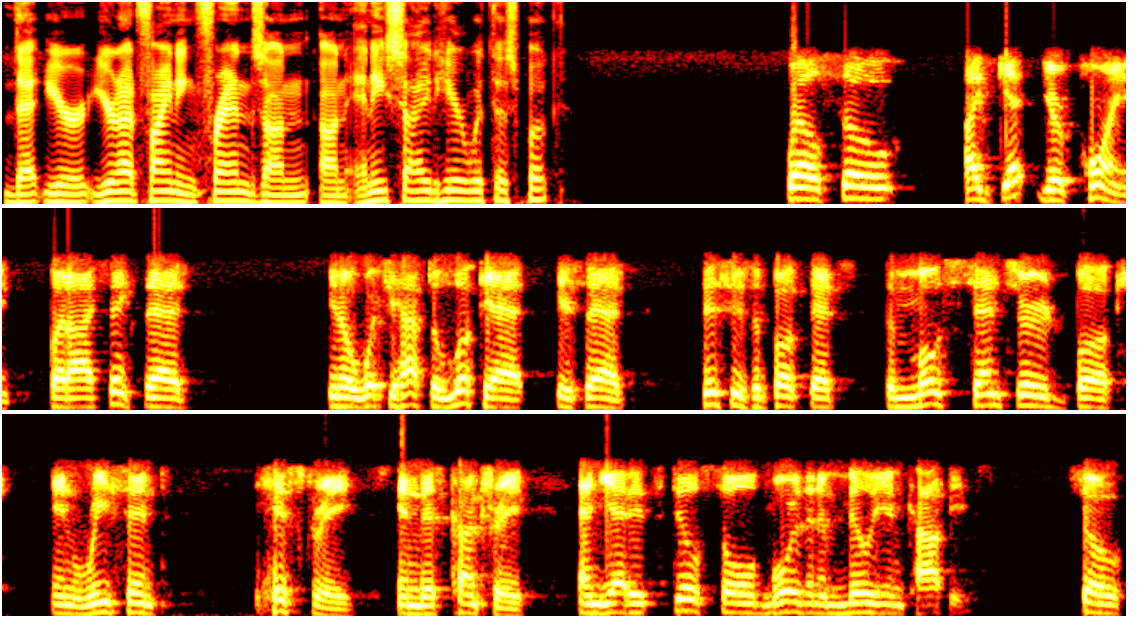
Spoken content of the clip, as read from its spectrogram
that you're you're not finding friends on on any side here with this book? Well, so I get your point, but I think that you know what you have to look at is that this is a book that's the most censored book in recent history in this country, and yet it still sold more than a million copies. So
